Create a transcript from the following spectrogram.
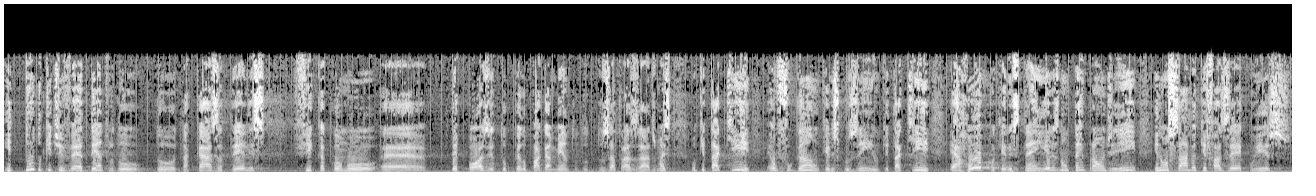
E tudo que tiver dentro do, do da casa deles fica como é, depósito pelo pagamento do, dos atrasados. Mas o que está aqui é o fogão que eles cozinham, o que está aqui é a roupa que eles têm, e eles não têm para onde ir e não sabem o que fazer com isso.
